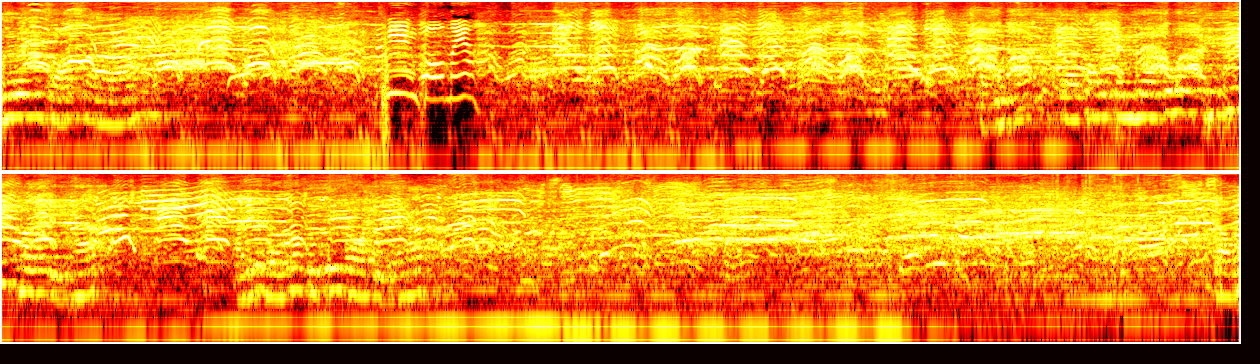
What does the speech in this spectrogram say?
หนึ่งสองสามพี่ยิงโปรไหมอะ ขอบคุณครับ ต่อไปเป็นโลโก้คิตตี้คาวาอิครับ อันนี้เป็นโลโก้คิตตี้คาวาอินะครับ ต่อไป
